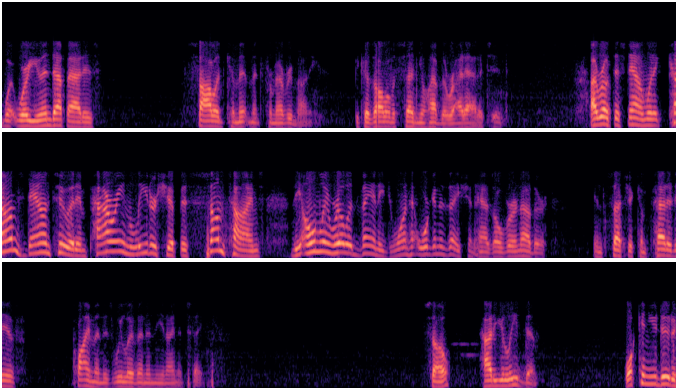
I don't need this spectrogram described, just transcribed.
what where you end up at is solid commitment from everybody, because all of a sudden you'll have the right attitude. I wrote this down. When it comes down to it, empowering leadership is sometimes the only real advantage one organization has over another in such a competitive climate as we live in in the United States. So, how do you lead them? What can you do to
